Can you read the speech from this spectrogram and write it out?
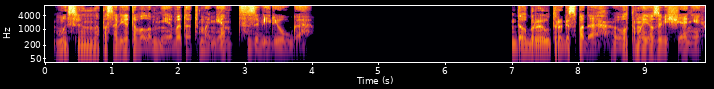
— мысленно посоветовала мне в этот момент зверюга. «Доброе утро, господа. Вот мое завещание».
